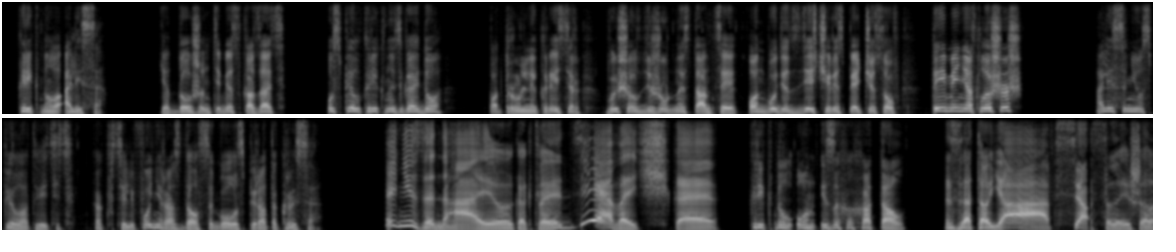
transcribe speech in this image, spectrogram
— крикнула Алиса. «Я должен тебе сказать!» — успел крикнуть Гайдо. «Патрульный крейсер вышел с дежурной станции. Он будет здесь через пять часов. Ты меня слышишь?» Алиса не успела ответить, как в телефоне раздался голос пирата-крыса. «Не знаю, как твоя девочка!» — крикнул он и захохотал. Зато я все слышал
